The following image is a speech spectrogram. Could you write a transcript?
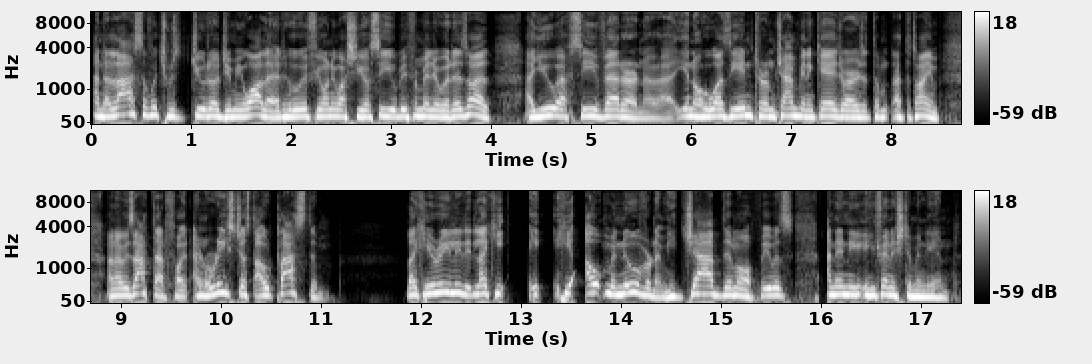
And the last of which was Judo Jimmy Wallhead, who, if you only watch the UFC, you'll be familiar with as well. A UFC veteran, uh, you know, who was the interim champion in Cage Warriors at the, at the time. And I was at that fight, and Rhys just outclassed him. Like he really did. Like he he, he outmaneuvered him. He jabbed him up. He was, and then he, he finished him in the end.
